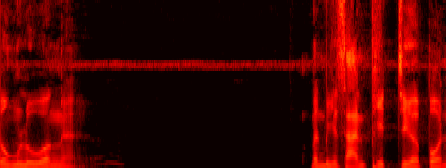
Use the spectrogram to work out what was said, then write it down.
ลงลวงอะมันมีสารพิษเจือปน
